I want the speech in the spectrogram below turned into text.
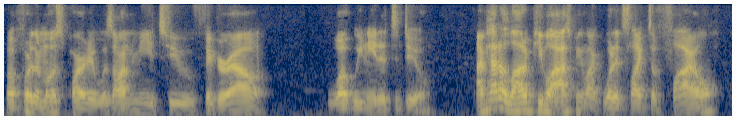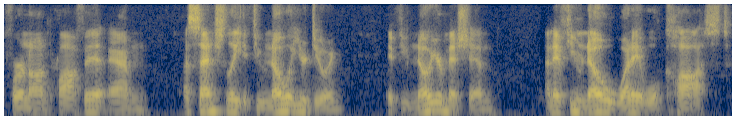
but for the most part, it was on me to figure out what we needed to do. I've had a lot of people ask me like what it's like to file for a nonprofit. And essentially, if you know what you're doing, if you know your mission, and if you know what it will cost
